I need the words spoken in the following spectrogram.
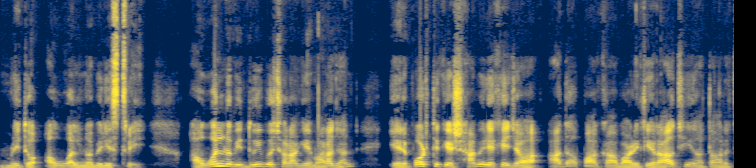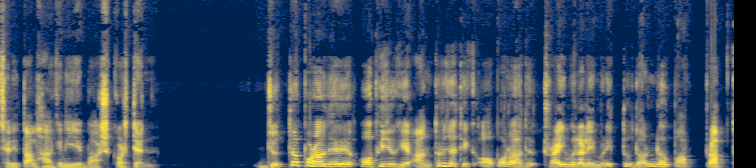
মৃত আউয়াল নবীর স্ত্রী। আউ্য়াল নবী দুই বছর আগে মারা যান। এরপর থেকে স্বামী রেখে যাওয়া আদা পাকা বাড়িতে রাজিয়া তাঁর ছেলে তালহাকে নিয়ে বাস করতেন। যুদ্ধাপরাধের অভিযোগে আন্তর্জাতিক অপরাধ ট্রাইব্যুনালে মৃত্যুদণ্ড প্রাপ্ত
